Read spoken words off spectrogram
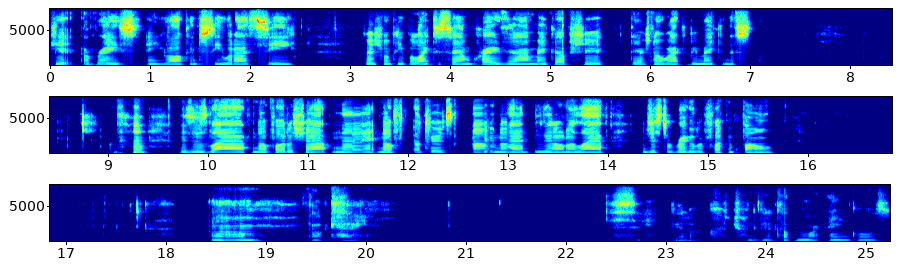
get erased and you all can see what I see. Especially when people like to say I'm crazy and I make up shit. There's no way I could be making this. this is live, no Photoshop, none of that, no filters. I don't even know how to do that on a live. I'm just a regular fucking phone. Um, okay. Let's see. Get a, trying to get a couple more angles.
